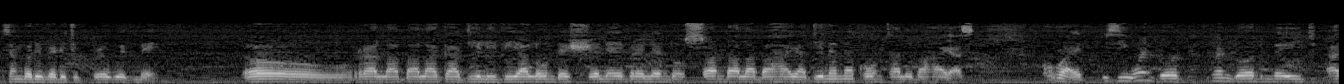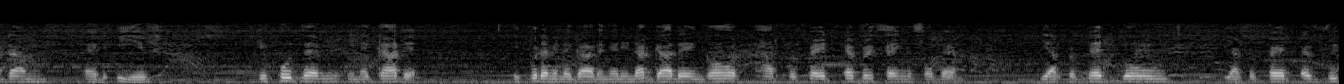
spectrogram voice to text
Somebody ready to pray with me? Oh, All right. You see, when God when God made Adam and Eve, He put them in a garden. He put them in a garden, and in that garden, God had prepared everything for them. He had prepared gold. He had prepared every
